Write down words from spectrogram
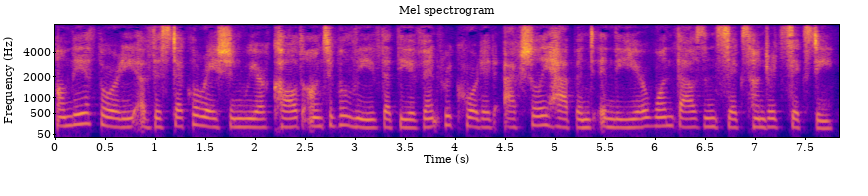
On the authority of this declaration we are called on to believe that the event recorded actually happened in the year 1660.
